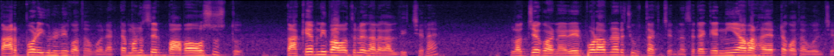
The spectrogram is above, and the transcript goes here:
তারপর এগুলো নিয়ে কথা বলে। একটা মানুষের বাবা অসুস্থ, তাকে আপনি বাবা তুলে গালাগাল দিচ্ছেন হ্যাঁ? লজ্জা করে না আর এরপর আপনারা চুপ থাকছেন না, সেটাকে নিয়ে আবার হাজারটা কথা বলছে।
